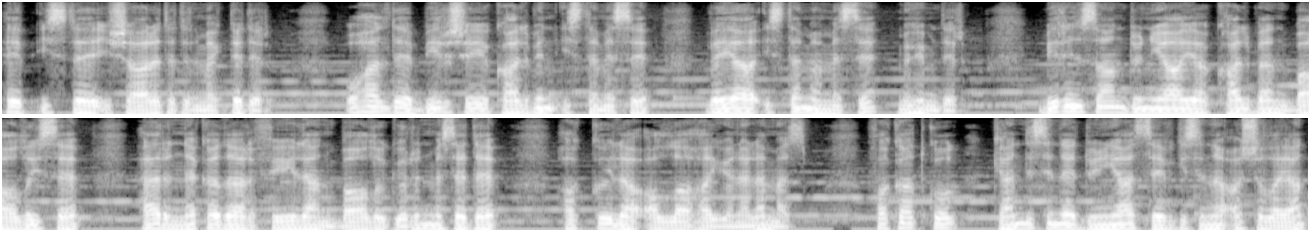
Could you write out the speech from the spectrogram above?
hep isteğe işaret edilmektedir. O halde bir şeyi kalbin istemesi veya istememesi mühimdir. Bir insan dünyaya kalben bağlı ise her ne kadar fiilen bağlı görünmese de hakkıyla Allah'a yönelemez. Fakat kul kendisine dünya sevgisini aşılayan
